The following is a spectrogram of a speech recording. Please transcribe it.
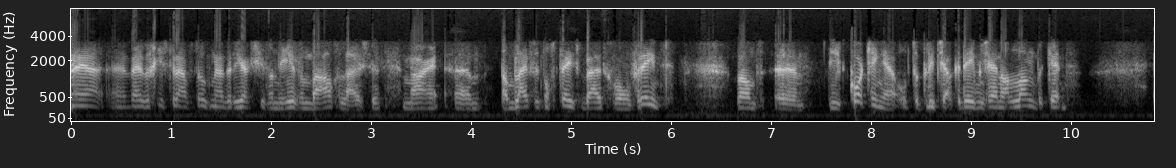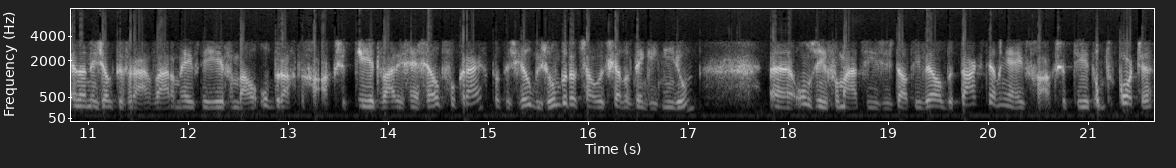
Nou ja, eh, wij hebben gisteravond ook naar de reactie van de heer Van Baal geluisterd. Maar ehm, dan blijft het nog steeds buitengewoon vreemd. Want ehm, die kortingen op de politieacademie zijn al lang bekend. En dan is ook de vraag waarom heeft de heer Van Baal opdrachten geaccepteerd waar hij geen geld voor krijgt. Dat is heel bijzonder, dat zou ik zelf denk ik niet doen. Eh, onze informatie is, dat hij wel de taakstellingen heeft geaccepteerd om te korten.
